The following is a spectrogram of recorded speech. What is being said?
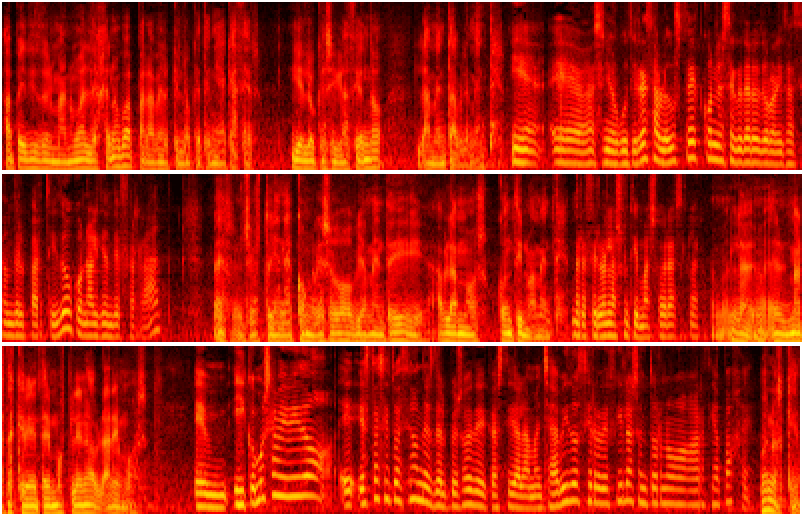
ha pedido el manual de Génova para ver qué es lo que tenía que hacer. Y es lo que sigue haciendo lamentablemente. Y, eh, señor Gutiérrez, ¿habló usted con el secretario de organización del partido, con alguien de Ferrat? Eh, yo estoy en el Congreso, obviamente, y hablamos continuamente. Me refiero en las últimas horas, claro. el martes que viene tenemos pleno, hablaremos. Em, ¿Y cómo se ha vivido eh, esta situación desde el PSOE de Castilla-La Mancha? ¿Ha habido cierre de filas en torno a García Paje? Bueno, es que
